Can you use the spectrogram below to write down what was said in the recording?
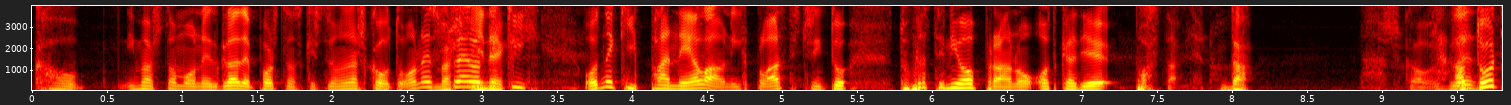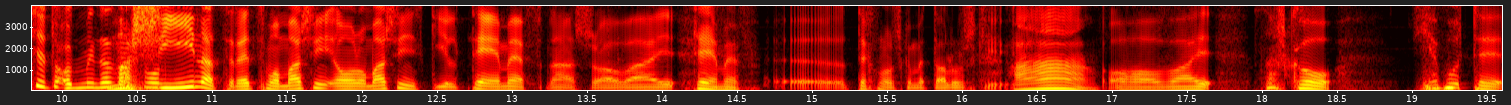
kao imaš tamo one zgrade poštanske što znaš kao to one su sve od nekih od nekih panela onih plastičnih to to brate nije oprano od kad je postavljeno Da. Znaš kao A to ti je to, mi ne znam, mašinac recimo mašin ono mašinski ili TMF znaš ovaj TMF. e, tehnološko metalurški A, ovaj, znaš kao, jebote,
